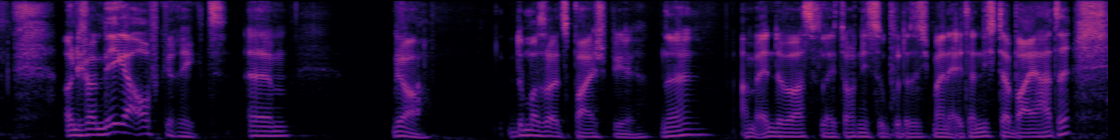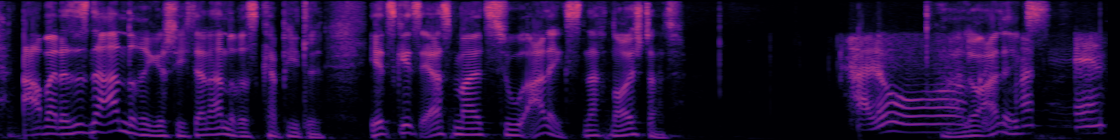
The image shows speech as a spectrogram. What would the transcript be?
und ich war mega aufgeregt. Ähm, ja, nur mal so als Beispiel. Ne? Am Ende war es vielleicht auch nicht so gut, dass ich meine Eltern nicht dabei hatte. Aber das ist eine andere Geschichte, ein anderes Kapitel. Jetzt geht's erstmal zu Alex nach Neustadt. Hallo. Hallo, Alex. Morgen.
